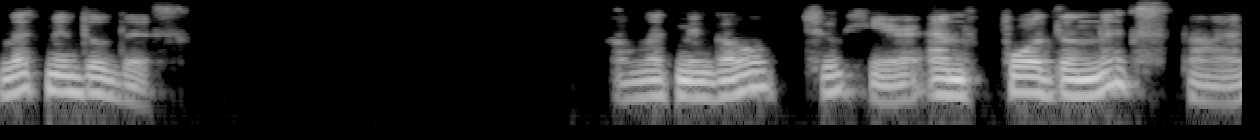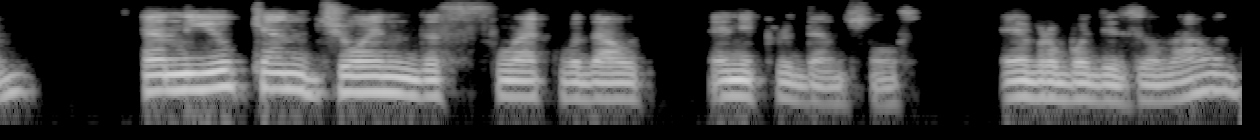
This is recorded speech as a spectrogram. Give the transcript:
let me do this. Uh, let me go to here. And for the next time, and you can join the Slack without any credentials. Everybody's allowed.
